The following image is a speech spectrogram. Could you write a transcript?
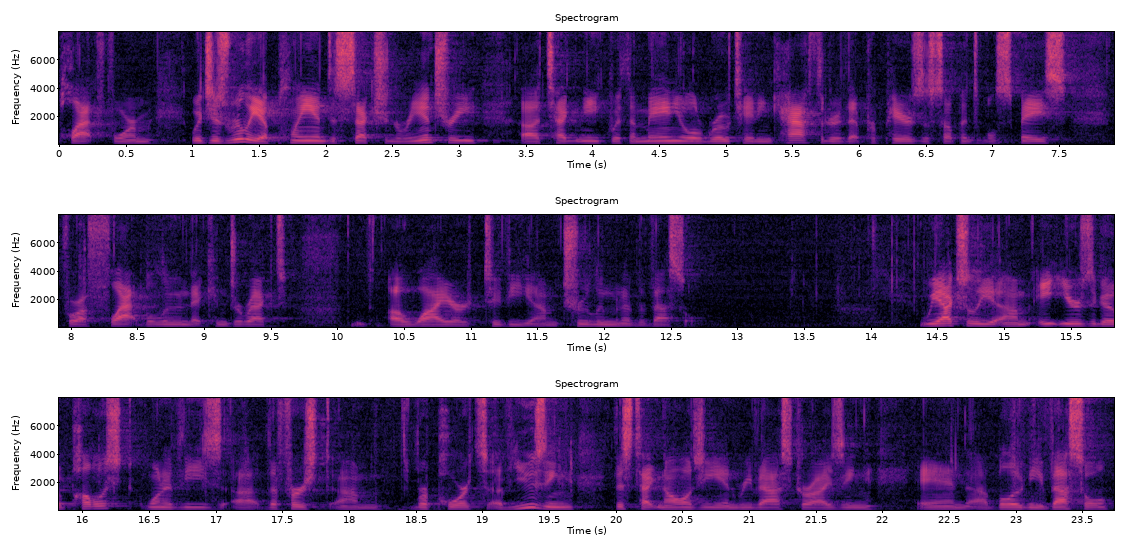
platform, which is really a planned dissection reentry uh, technique with a manual rotating catheter that prepares the subintimal space for a flat balloon that can direct a wire to the um, true lumen of the vessel. We actually, um, eight years ago, published one of these, uh, the first um, reports of using this technology in revascularizing and uh, below knee vessel.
